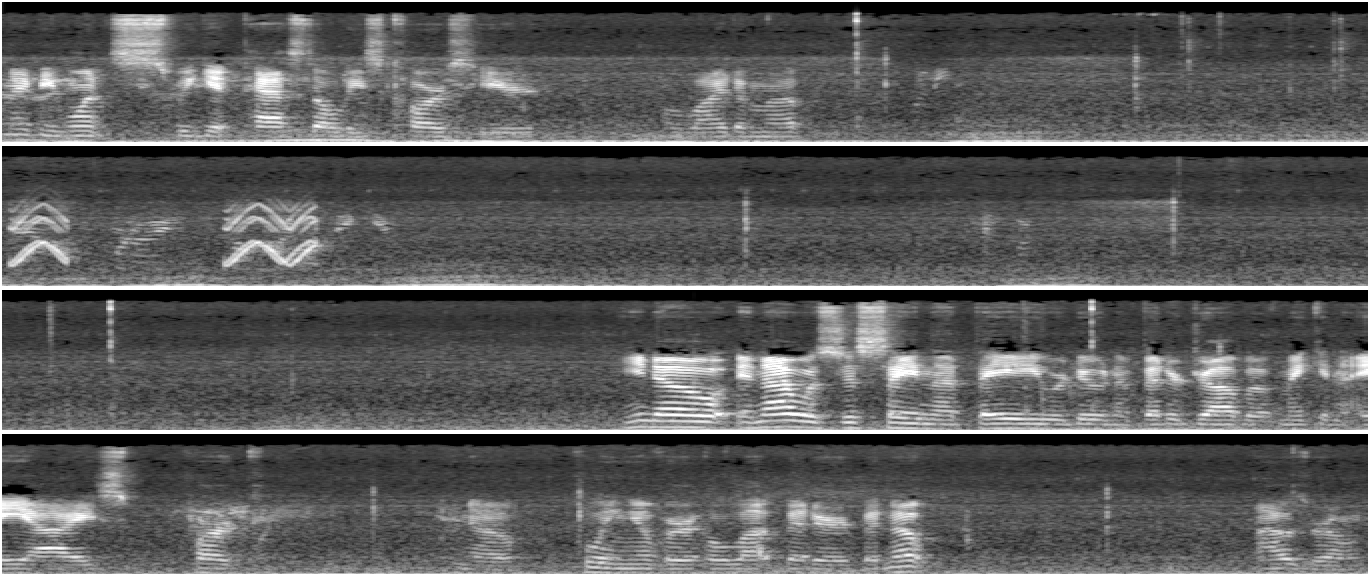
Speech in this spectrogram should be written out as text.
Maybe once we get past all these cars here, we'll light them up. You know, and I was just saying that they were doing a better job of making the AIs park, you know, pulling over a whole lot better, but nope. I was wrong.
